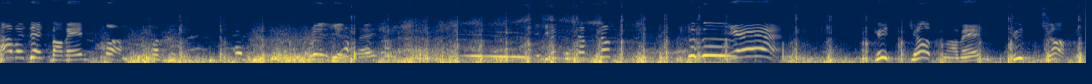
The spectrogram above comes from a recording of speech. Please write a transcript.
How was it, my man? Oh, Brilliant, right? Did you get some thumbs up? yeah! Good job, my man. Good job.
